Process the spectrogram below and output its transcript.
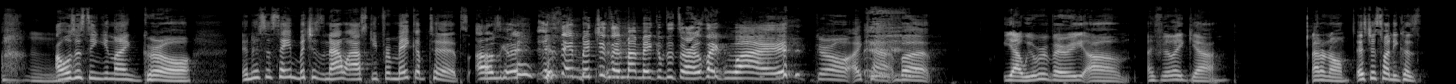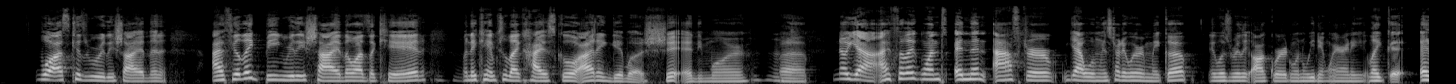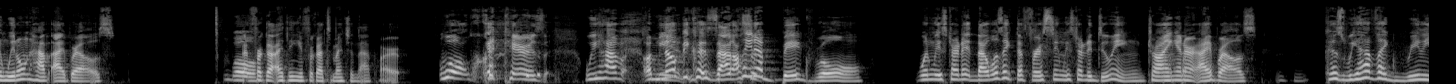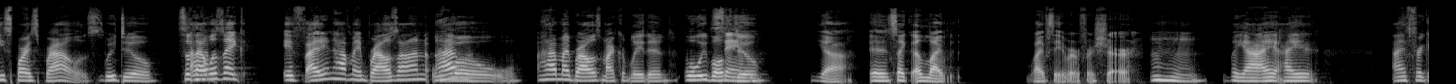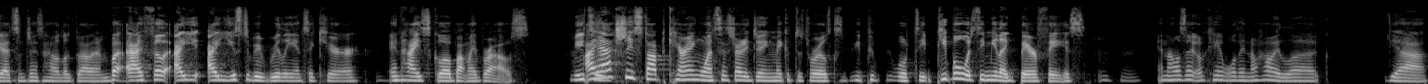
Mm-hmm. I was just thinking, like, girl, and it's the same bitches now asking for makeup tips. I was gonna say bitches in my makeup tutorial. I was like, why? Girl, I can't. But yeah, we were very, um, I feel like, yeah, I don't know. It's just funny because, well, as kids, we were really shy. And then I feel like being really shy, though, as a kid, when it came to like high school, I didn't give a shit anymore. But No, yeah, I feel like once, and then after, yeah, when we started wearing makeup, it was really awkward when we didn't wear any, like, and we don't have eyebrows. well, I forgot. I think you forgot to mention that part. Well, who cares? we have. I mean, no, because that we also- played a big role when we started. That was like the first thing we started doing, drawing in our uh-huh. eyebrows, mm-hmm. because we have like really sparse brows. we do. So I that have- was like, if I didn't have my brows on, I have- whoa, I have my brows microbladed. Well, we both Same. do. Yeah, and it's like a life lifesaver for sure. hmm But yeah, I, I I forget sometimes how I looked about them. But I feel I I used to be really insecure mm-hmm. in high school about my brows. Me too. I actually stopped caring once I started doing makeup tutorials because people would see people would see me like bare face, mm-hmm. and I was like, okay, well they know how I look. yeah.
